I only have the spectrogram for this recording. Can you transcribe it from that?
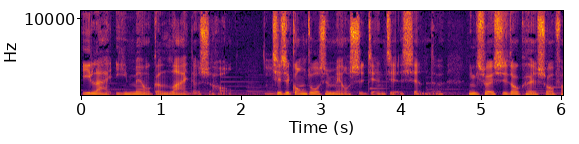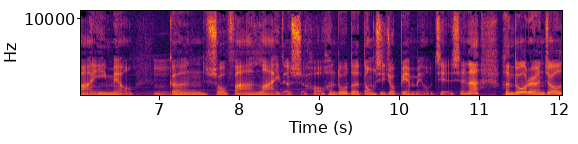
依赖 email 跟 line 的时候。其实工作是没有时间界限的，你随时都可以收发 email，跟收发 line 的时候，很多的东西就变没有界限。那很多人就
